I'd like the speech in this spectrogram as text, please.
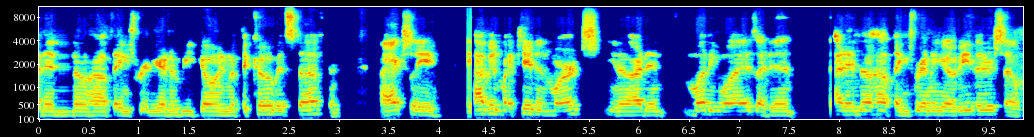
I didn't know how things were going to be going with the COVID stuff. And I actually having my kid in March, you know, I didn't money wise, I didn't, I didn't know how things were going to go either. So,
